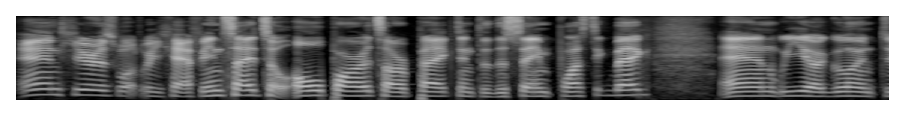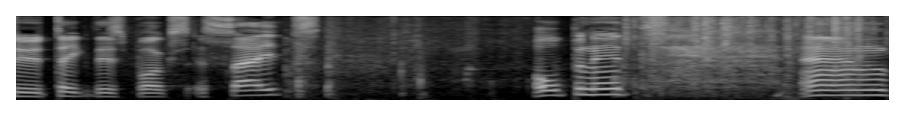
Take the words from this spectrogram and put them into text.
and here is what we have inside. So all parts are packed into the same plastic bag and we are going to take this box aside, open it and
